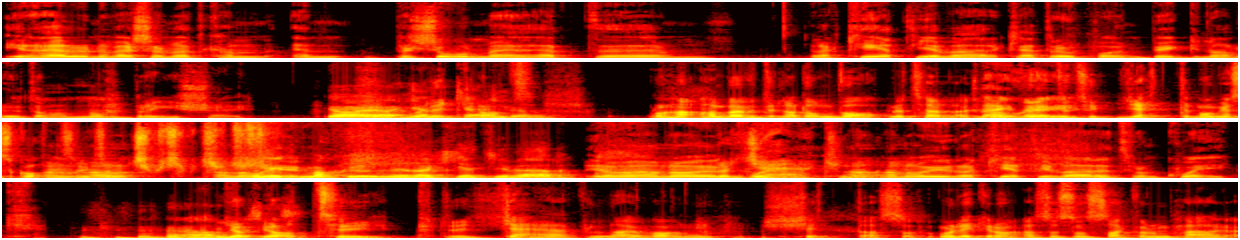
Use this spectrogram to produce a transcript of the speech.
I det här universumet kan en person med ett eh, raketgevär klättra upp på en byggnad utan att någon bryr sig. Ja, ja, Och helt casual. Och han, han behöver inte ladda om vapnet heller. Nej, han skjuter nej. typ jättemånga skott. Han- så liksom, han- han Det har är ju- ett maskinraketgevär. Ja, han har, ju han, han har ju raketgeväret från Quake. Ja, Ja, ja, typ. Det jävlar vad han... Shit alltså. Och likadant, alltså som sagt var de här,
